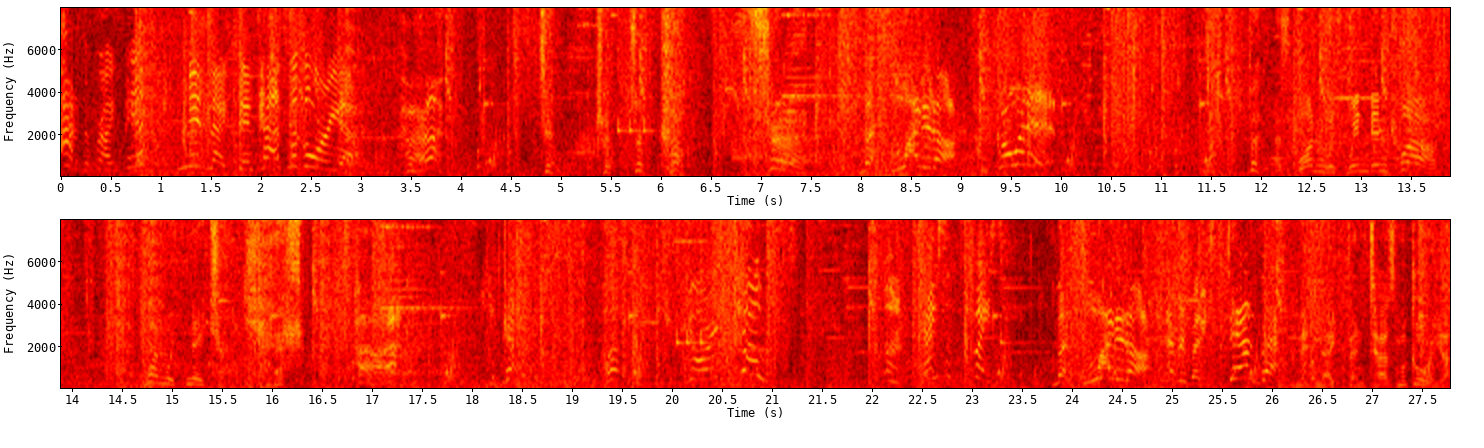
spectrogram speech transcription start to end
Out of the frying pan, Midnight Phantasmagoria! Huh? Let's light it up! I'm going in! As one with wind and cloud, one with nature. Huh? You're toast! Uh, nice and spicy! Let's light it up! Everybody stand back! Midnight Phantasmagoria!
